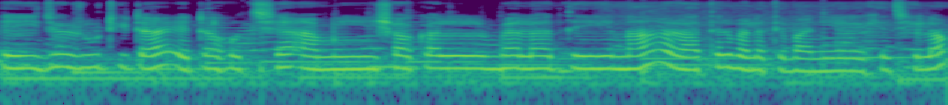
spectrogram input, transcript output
এই যে রুটিটা, এটা হচ্ছে আমি সকালবেলাতে না, রাতের বেলাতে বানিয়ে রেখেছিলাম।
